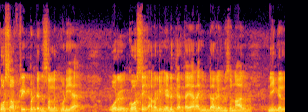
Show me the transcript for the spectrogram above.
கோர்ஸ் ஆஃப் ட்ரீட்மெண்ட் என்று சொல்லக்கூடிய ஒரு கோர்ஸை அவர்கள் எடுக்க தயாராகிவிட்டார்கள் என்று சொன்னால் நீங்கள்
